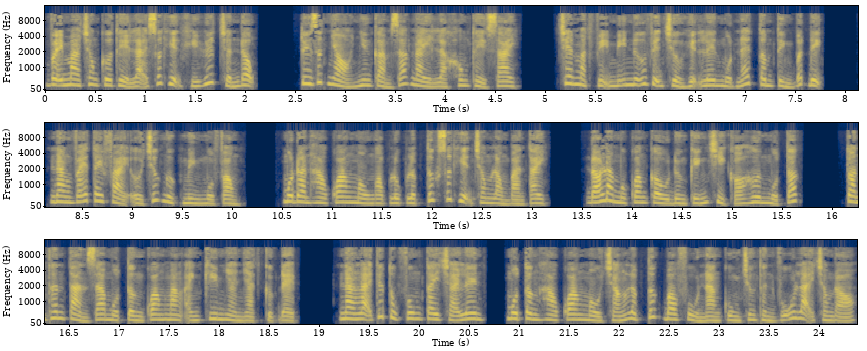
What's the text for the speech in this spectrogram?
vậy mà trong cơ thể lại xuất hiện khí huyết chấn động. Tuy rất nhỏ nhưng cảm giác này là không thể sai. Trên mặt vị mỹ nữ viện trưởng hiện lên một nét tâm tình bất định. Nàng vẽ tay phải ở trước ngực mình một vòng, một đoàn hào quang màu ngọc lục lập tức xuất hiện trong lòng bàn tay. Đó là một quang cầu đường kính chỉ có hơn một tấc, toàn thân tản ra một tầng quang mang ánh kim nhàn nhạt, nhạt cực đẹp. Nàng lại tiếp tục vung tay trái lên, một tầng hào quang màu trắng lập tức bao phủ nàng cùng Trương Thần Vũ lại trong đó.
